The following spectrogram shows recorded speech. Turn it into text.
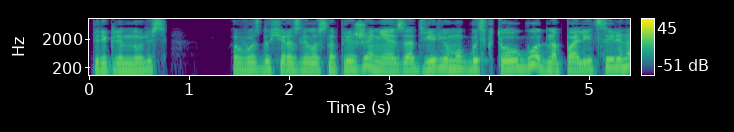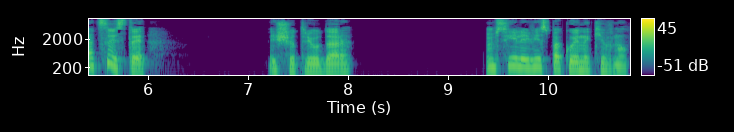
Переглянулись. В воздухе разлилось напряжение. За дверью мог быть кто угодно, полиция или нацисты. Еще три удара. Мсье Леви спокойно кивнул.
